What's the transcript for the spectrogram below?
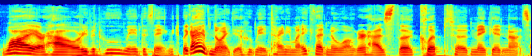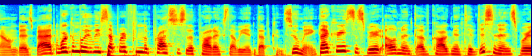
why or how or even who made the thing. Like, I have no idea who made Tiny Mic that no longer has the clip to make it not sound as bad. We're completely separate from the process of the products that we end up consuming. That creates this weird element of cognitive dissonance where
